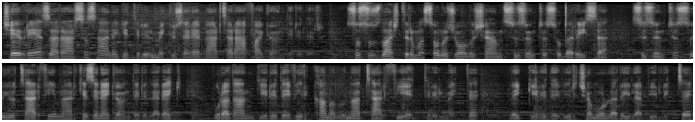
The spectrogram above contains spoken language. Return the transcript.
Çevreye zararsız hale getirilmek üzere bertarafa gönderilir. Susuzlaştırma sonucu oluşan süzüntü suları ise süzüntü suyu terfi merkezine gönderilerek buradan geri devir kanalına terfi ettirilmekte ve geri devir çamurlarıyla birlikte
